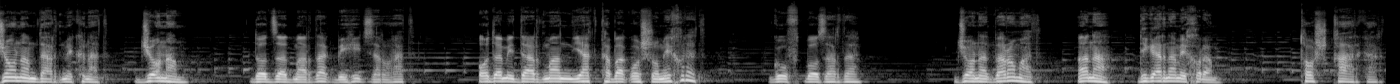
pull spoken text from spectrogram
ҷонам дард мекунад ҷонам дод зад мардак бе ҳеҷ зарурат одами дардманд як табақ ошро мехӯрад гуфт бо зарда ҷонат баромад ана дигар намехӯрам тош қаҳр кард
